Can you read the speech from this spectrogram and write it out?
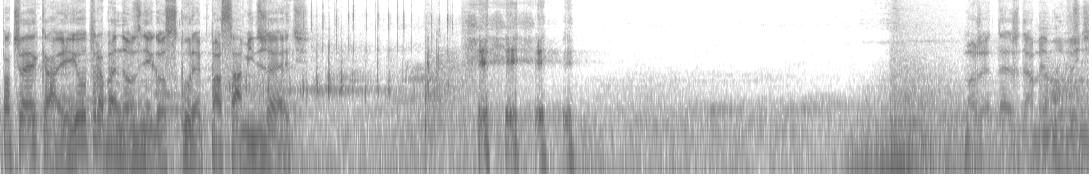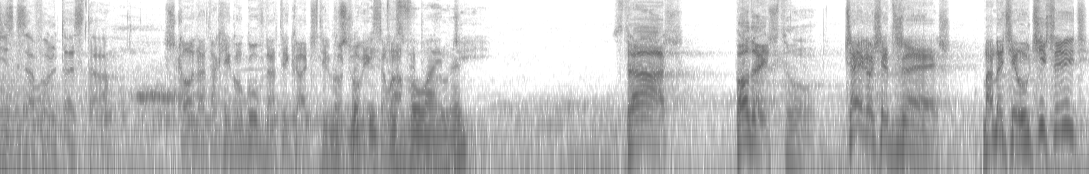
Poczekaj, jutro będą z niego skórę pasami drzeć. Może też damy mu wycisk za Foltesta. Szkoda takiego gówna tykać, tylko Może człowiek lepiej se tu łapy zwołajmy. Straż! Podejdź tu! Czego się drzesz? Mamy cię uciszyć?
